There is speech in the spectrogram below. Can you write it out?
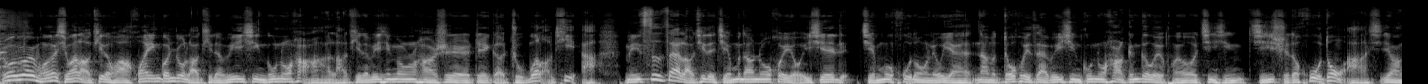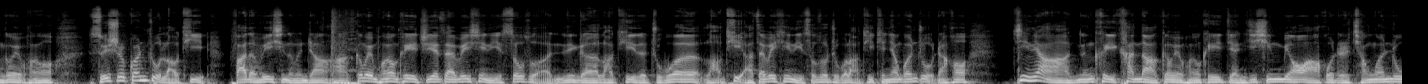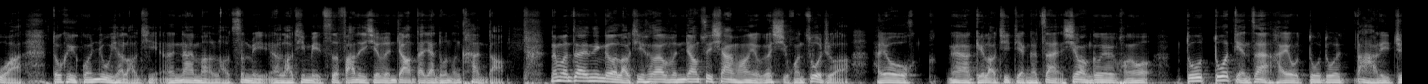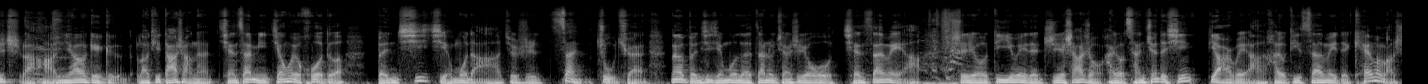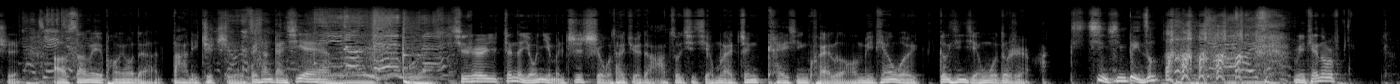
如果各位朋友喜欢老 T 的话，欢迎关注老 T 的微信公众号啊！老 T 的微信公众号是这个主播老 T 啊。每次在老 T 的节目当中会有一些节目互动留言，那么都会在微信公众号跟各位朋友进行及时的互动啊！希望各位朋友随时关注老 T 发的微信的文章啊！各位朋友可以直接在微信里搜索那个老 T 的主播老 T 啊，在微信里搜索主播老 T 添加关注，然后。尽量啊，能可以看到各位朋友可以点击星标啊，或者是强关注啊，都可以关注一下老 T。呃，那么老次每老 T 每次发的一些文章，大家都能看到。那么在那个老 T 发的文章最下方有个喜欢作者，还有啊给老 T 点个赞，希望各位朋友。多多点赞，还有多多大力支持了啊！你要给老 T 打赏呢，前三名将会获得本期节目的啊，就是赞助权。那本期节目的赞助权是由前三位啊，是由第一位的职业杀手，还有残缺的心，第二位啊，还有第三位的 Kevin 老师啊，三位朋友的大力支持，非常感谢。其实真的有你们支持，我才觉得啊，做起节目来真开心快乐。每天我更新节目都是，信心倍增，每天都是。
